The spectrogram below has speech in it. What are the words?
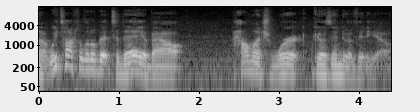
Uh, we talked a little bit today about how much work goes into a video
